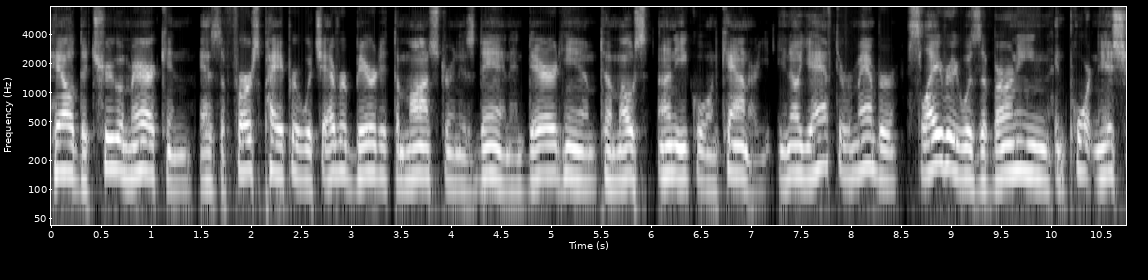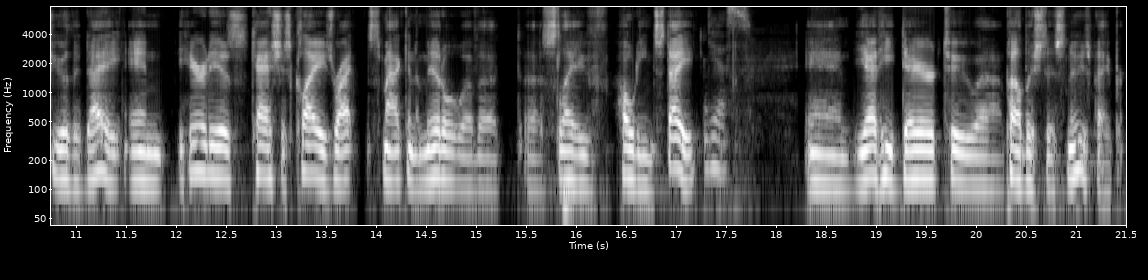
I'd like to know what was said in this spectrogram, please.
held the True American as the first paper which ever bearded the monster in his den and dared him to a most unequal encounter. You know, you have to remember slavery was the burning important issue of the day, and here it is, Cassius Clay's right smack in the middle of a, a slave holding state. Yes and yet he dared to uh, publish this newspaper.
